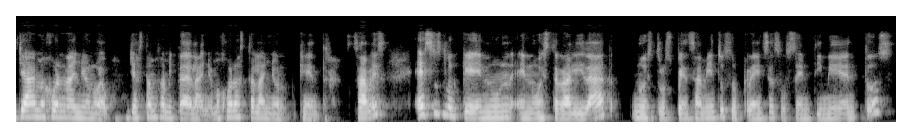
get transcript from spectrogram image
ya mejor en año nuevo, ya estamos a mitad del año, mejor hasta el año que entra, ¿sabes? Eso es lo que en, un, en nuestra realidad, nuestros pensamientos o creencias o sentimientos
